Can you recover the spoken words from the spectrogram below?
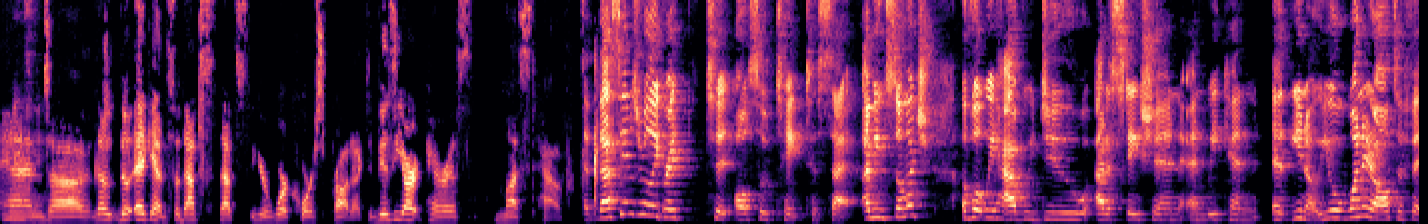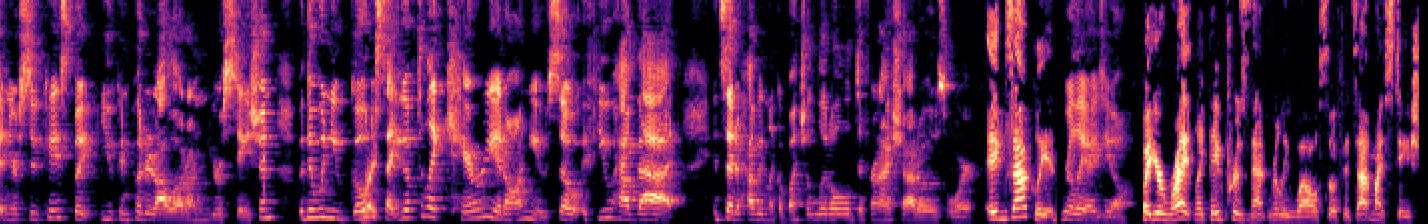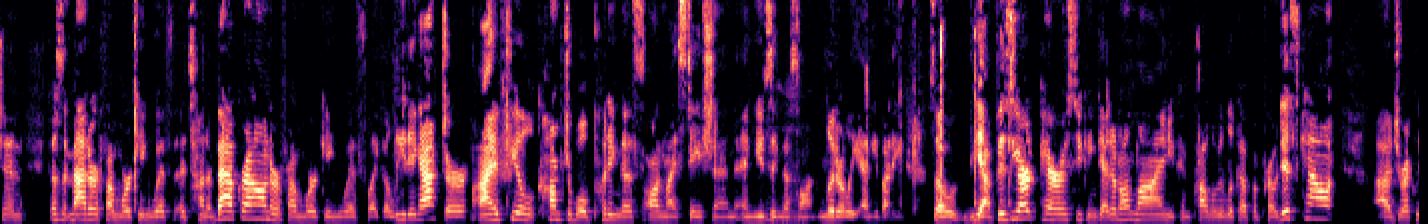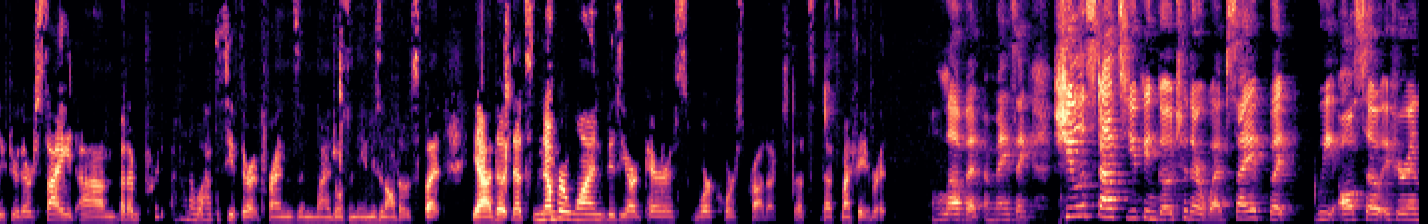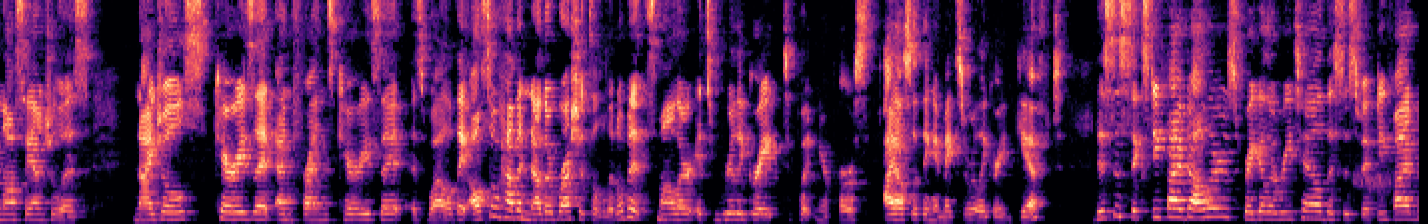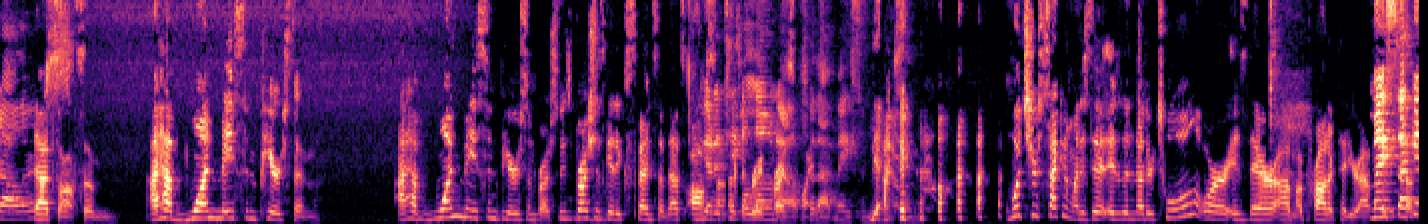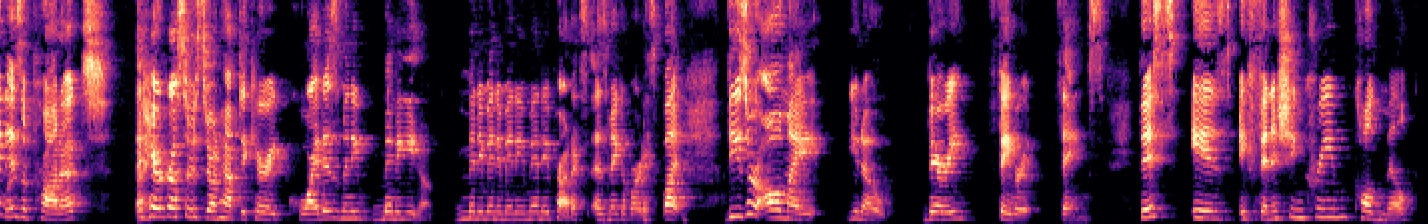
And uh, the, the, again, so that's that's your workhorse product. Viseart Paris must have. That seems really great to also take to set. I mean, so much of what we have we do at a station and we can eh, you know you'll want it all to fit in your suitcase but you can put it all out on your station but then when you go right. to set you have to like carry it on you so if you have that instead of having like a bunch of little different eyeshadows or exactly really ideal but you're right like they present really well so if it's at my station doesn't matter if i'm working with a ton of background or if i'm working with like a leading actor i feel comfortable putting this on my station and using mm-hmm. this on literally anybody so yeah viseart paris you can get it online you can probably look up a pro discount uh, directly through their site. Um, but I'm pretty, I don't know, we'll have to see if they're at Frends and Nigel's and Amy's and all those. But yeah, the, that's number one Viseart Paris workhorse product. That's, that's my favorite. Love it. Amazing. Sheila Stotts, you can go to their website, but we also, if you're in Los Angeles, Nigel's carries it and Frends carries it as well. They also have another brush. It's a little bit smaller. It's really great to put in your purse. I also think it makes a really great gift. This is $65 regular retail. This is $55. That's awesome. I have one Mason Pearson. I have one Mason Pearson brush. These brushes mm-hmm. get expensive. That's awesome. You got to take a, a loan out point. for that Mason Pearson. Yeah, What's your second one? Is it is it another tool or is there um, a product that you're? My second is a product hairdressers don't have to carry quite as many many yeah. many many many many products as makeup artists but these are all my you know very favorite things. This is a finishing cream called milk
